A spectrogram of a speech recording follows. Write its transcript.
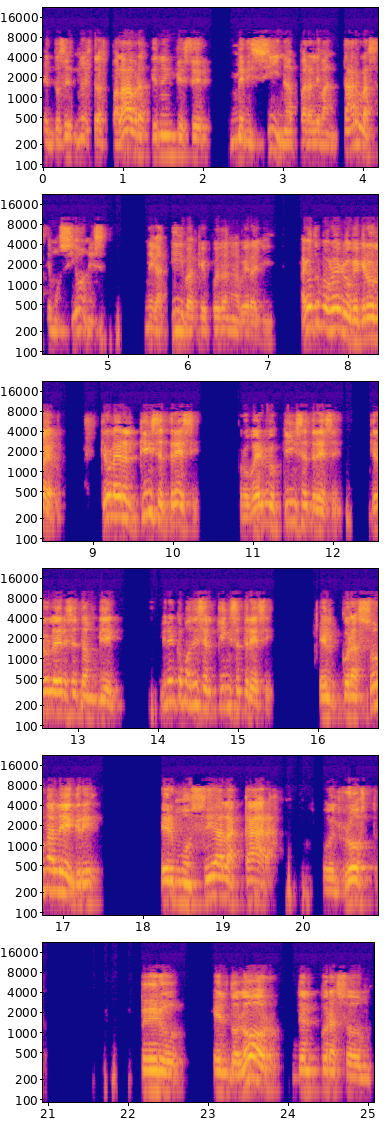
entonces nuestras palabras tienen que ser medicina para levantar las emociones negativas que puedan haber allí. Hay otro proverbio que quiero leer. Quiero leer el 15.13. Proverbios 15.13. Quiero leer ese también. Miren cómo dice el 15.13. El corazón alegre hermosea la cara o el rostro, pero el dolor del corazón,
